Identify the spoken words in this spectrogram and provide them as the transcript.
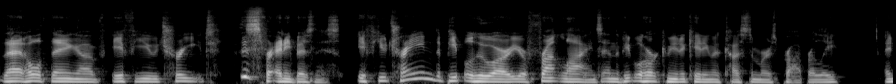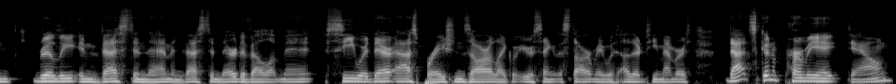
that whole thing of if you treat this is for any business. If you train the people who are your front lines and the people who are communicating with customers properly and really invest in them, invest in their development, see where their aspirations are, like what you were saying at the start, maybe with other team members, that's going to permeate down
